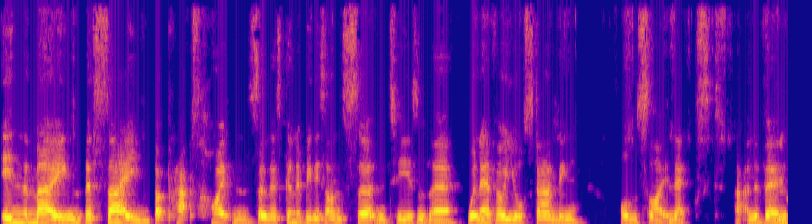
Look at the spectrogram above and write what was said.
in the main the same, but perhaps heightened. So there's going to be this uncertainty, isn't there? Whenever you're standing on site next at an event, yeah.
